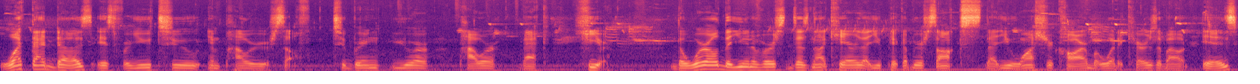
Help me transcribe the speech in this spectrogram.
What that does is for you to empower yourself, to bring your power back here. The world, the universe does not care that you pick up your socks, that you wash your car, but what it cares about is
